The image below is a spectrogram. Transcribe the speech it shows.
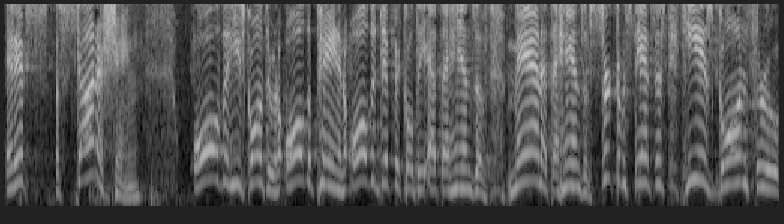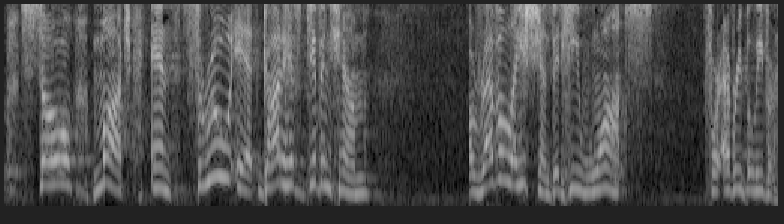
And it's astonishing all that he's gone through and all the pain and all the difficulty at the hands of man, at the hands of circumstances. He has gone through so much. And through it, God has given him a revelation that he wants for every believer.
